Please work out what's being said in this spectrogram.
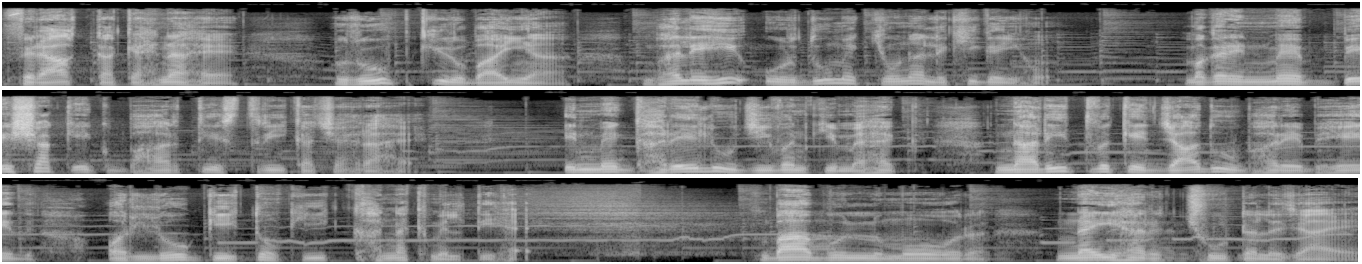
फिराक का कहना है, रूप की रुबाइयाँ भले ही उर्दू में क्यों ना लिखी गई हों, मगर इनमें बेशक एक भारतीय स्त्री का चेहरा है। इनमें घरेलू जीवन की महक, नारीत्व के जादू भरे भेद और लोकगीतों की खनक मिलती है। बाबुल मोर नैहर छूटल जाए।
